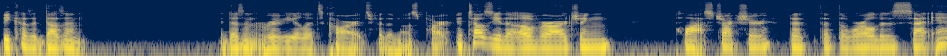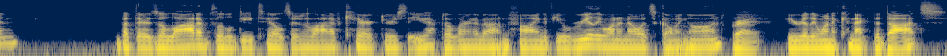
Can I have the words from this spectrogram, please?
because it doesn't it doesn't reveal its cards for the most part. It tells you the overarching plot structure that, that the world is set in, but there's a lot of little details, there's a lot of characters that you have to learn about and find if you really want to know what's going on, Right. if you really want to connect the dots.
